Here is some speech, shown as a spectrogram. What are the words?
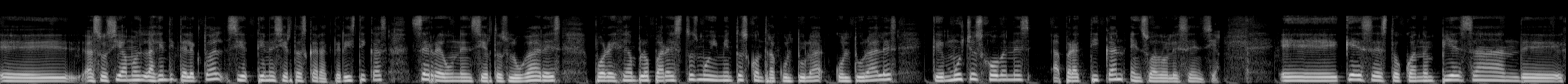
eh, asociamos, la gente intelectual tiene ciertas características, se reúne en ciertos lugares. Por ejemplo, para estos movimientos contraculturales que muchos jóvenes ah, practican en su adolescencia. Eh, ¿Qué es esto? Cuando empiezan de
